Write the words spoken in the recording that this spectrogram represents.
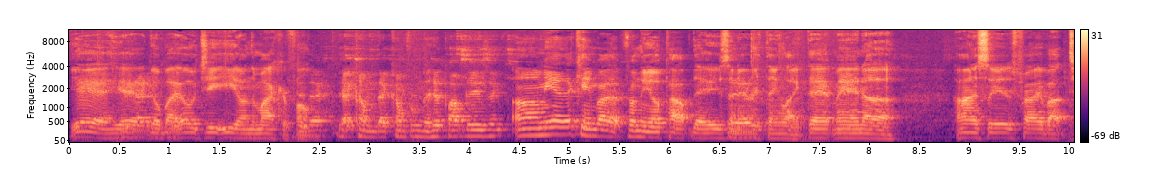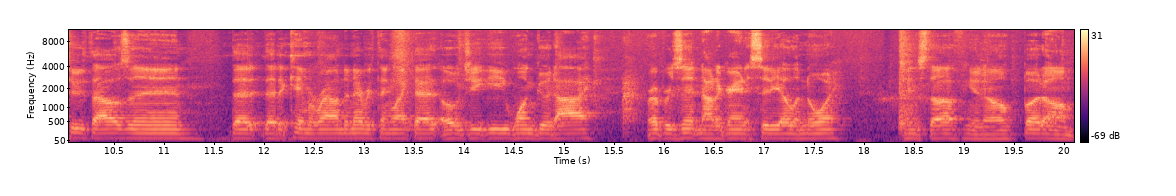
yeah. that- I go by OGE on the microphone. that, that come that come from the hip hop days? Um, yeah, that came by from the Up Hop days and Yeah. everything like that, man. Uh, honestly, it was probably about 2000 that that it came around and everything like that. OGE, One Good Eye, representing out of Granite City, Illinois, and stuff, you know. But um,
